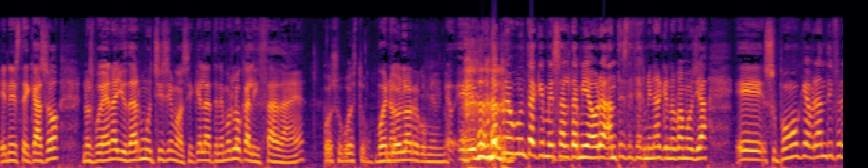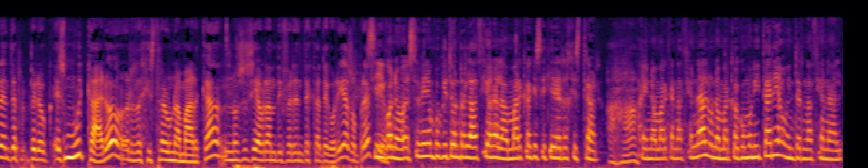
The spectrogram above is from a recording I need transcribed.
en este caso, nos pueden ayudar muchísimo, así que la tenemos localizada. ¿eh? Por supuesto, bueno, yo la recomiendo. Eh, una pregunta que me salta a mí ahora, antes de terminar, que nos vamos ya, eh, supongo que habrán diferentes, pero es muy caro registrar una marca, no sé si habrán diferentes categorías o precios. Sí, bueno, esto viene un poquito en relación a la marca que se quiere registrar. Ajá. Hay una marca nacional, una marca comunitaria o internacional.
